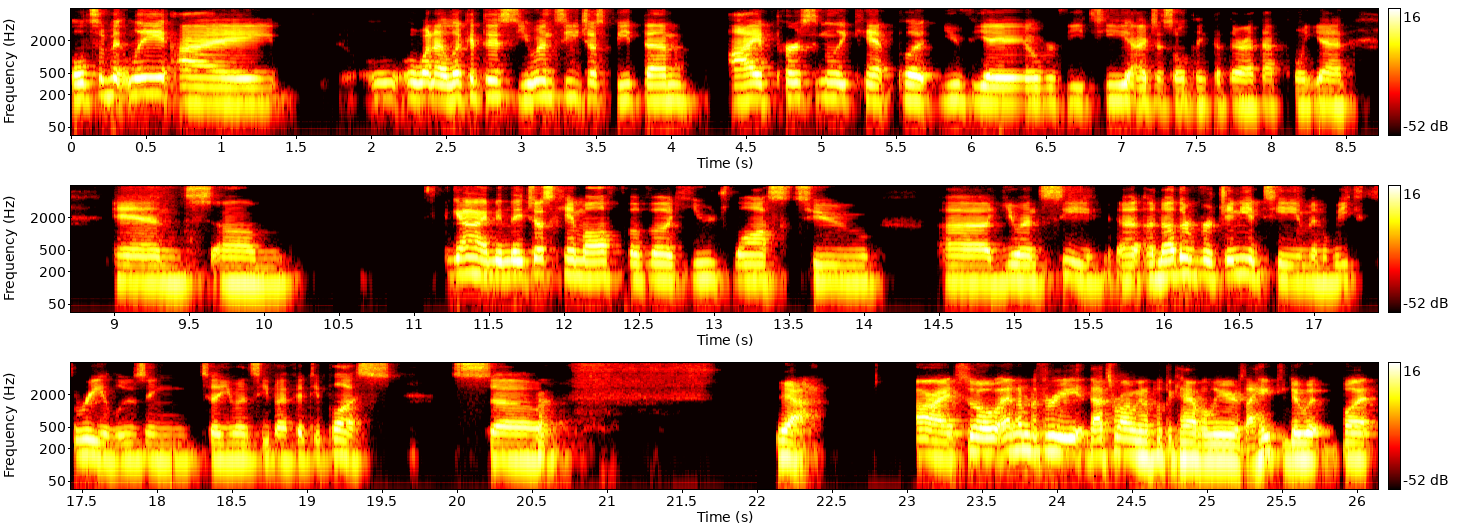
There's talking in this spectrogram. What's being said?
ultimately, I when I look at this, UNC just beat them. I personally can't put UVA over VT. I just don't think that they're at that point yet. And um, yeah, I mean, they just came off of a huge loss to uh, UNC, uh, another Virginia team in week three, losing to UNC by 50 plus. So, yeah. All right. So at number three, that's where I'm going to put the Cavaliers. I hate to do it, but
